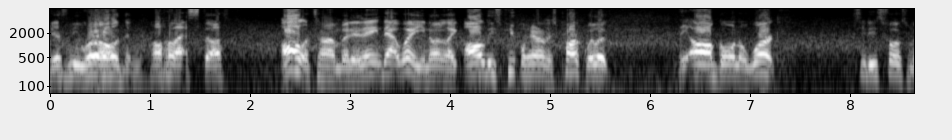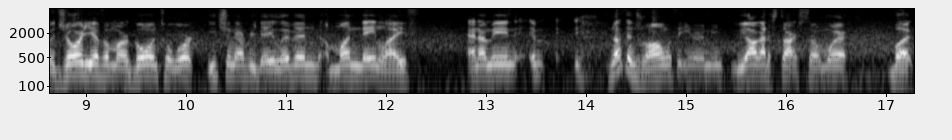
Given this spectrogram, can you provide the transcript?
Disney World and all that stuff all the time, but it ain't that way. You know, like all these people here on this parkway, look, they all going to work. See these folks, majority of them are going to work each and every day, living a mundane life. And I mean, it, it, nothing's wrong with it, you know what I mean? We all got to start somewhere, but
